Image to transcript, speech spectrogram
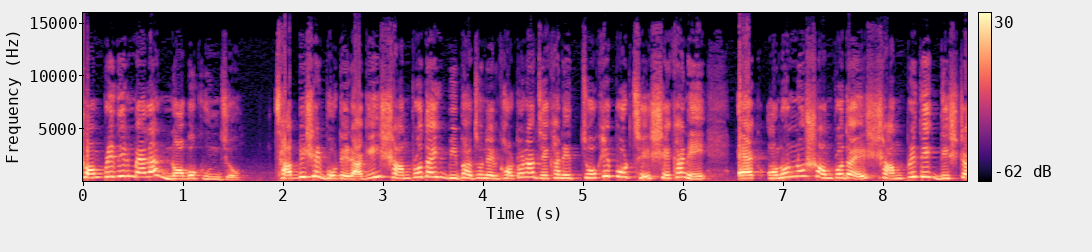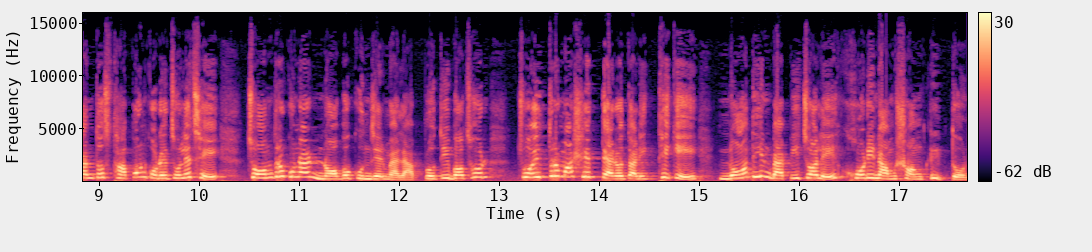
সম্প্রীতির মেলা নবকুঞ্জ। ছাব্বিশের ভোটের আগেই সাম্প্রদায়িক বিভাজনের ঘটনা যেখানে চোখে পড়ছে, সেখানে এক অনন্য সম্প্রদায়ের সাম্প্রতিক দৃষ্টান্ত স্থাপন করে চলেছে চন্দ্রকোনার নবকুঞ্জের মেলা। প্রতি বছর চৈত্র মাসের তেরো তারিখ থেকে দিন ব্যাপী চলে হরিনাম সংকীর্তন।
